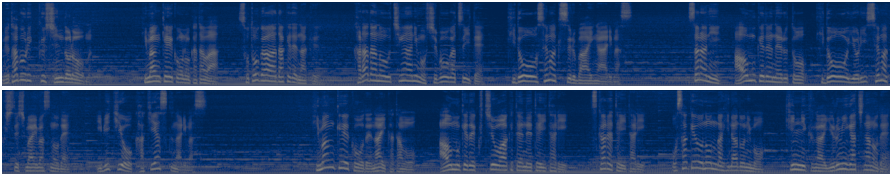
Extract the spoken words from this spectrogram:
メタボリックシンドローム。肥満傾向の方は外側だけでなく体の内側にも脂肪がついて気道を狭くする場合があります。さらに仰向けで寝ると気道をより狭くしてしまいますのでいびきをかきやすくなります。肥満傾向でない方も仰向けで口を開けて寝ていたり疲れていたりお酒を飲んだ日などにも筋肉が緩みがちなので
